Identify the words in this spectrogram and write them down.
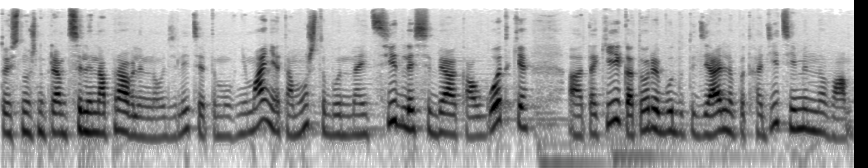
То есть нужно прям целенаправленно уделить этому внимание, тому, чтобы найти для себя колготки а, такие, которые будут идеально подходить именно вам.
